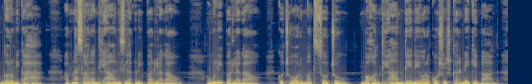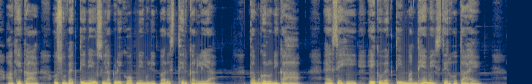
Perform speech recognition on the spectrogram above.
गुरु ने कहा, अपना सारा ध्यान इस लकड़ी पर लगाओ, उंगली पर लगाओ, कुछ और मत सोचो। बहुत ध्यान देने और कोशिश करने के बाद आखिरकार उस व्यक्ति ने उस लकड़ी को अपनी उंगली पर स्थिर कर लिया। तब गुरु ने कहा, ऐसे ही एक व्यक्ति मध्य में स्थिर होता है।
